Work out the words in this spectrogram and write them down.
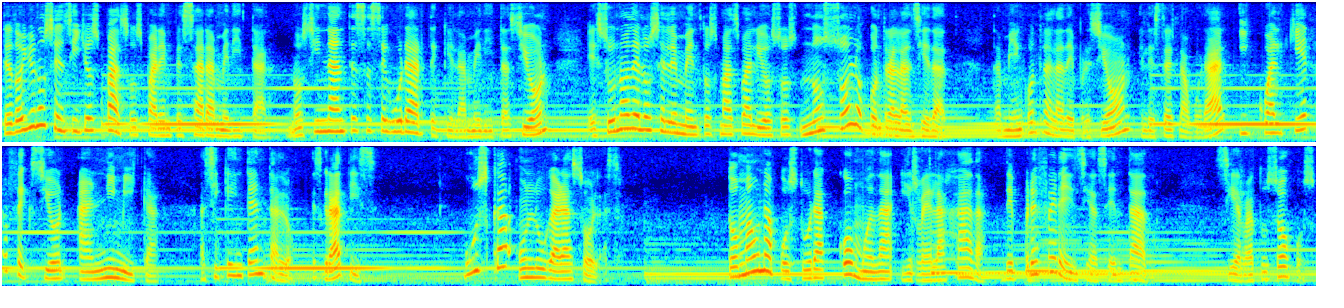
Te doy unos sencillos pasos para empezar a meditar, no sin antes asegurarte que la meditación es uno de los elementos más valiosos no solo contra la ansiedad, también contra la depresión, el estrés laboral y cualquier afección anímica. Así que inténtalo, es gratis. Busca un lugar a solas. Toma una postura cómoda y relajada, de preferencia sentado. Cierra tus ojos.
